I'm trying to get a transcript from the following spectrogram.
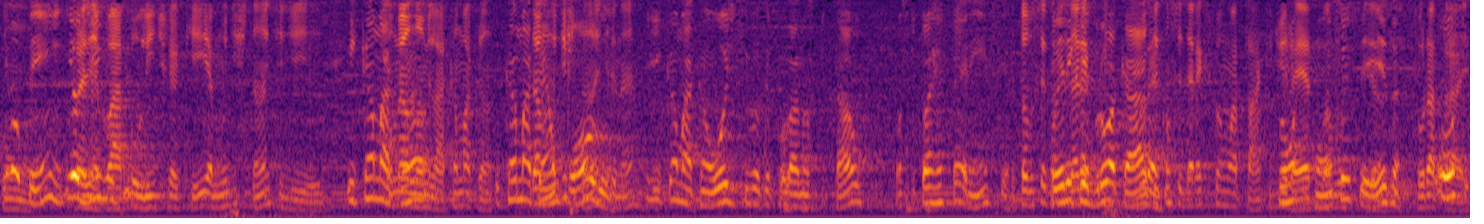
com- não tem. Por Eu exemplo, digo a assim, política aqui é muito distante de. e Camacan, Como é o nome lá? Camacan. E Camacan então é é um muito polo. distante, né? E Camacan, hoje, se você for lá no hospital, o hospital é referência. Então você Então ele considera, quebrou a cara. Você considera que foi um ataque um- direto com você, certeza. Por atrás. se-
